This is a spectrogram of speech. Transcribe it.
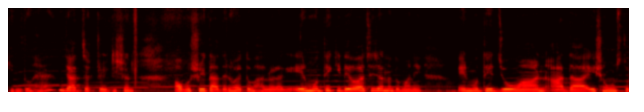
কিন্তু হ্যাঁ যার যার ট্রেডিশন অবশ্যই তাদের হয়তো ভালো লাগে। এর মধ্যে কি দেওয়া আছে জানো তো? মানে এর মধ্যে জোয়ান, আদা, এই সমস্ত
